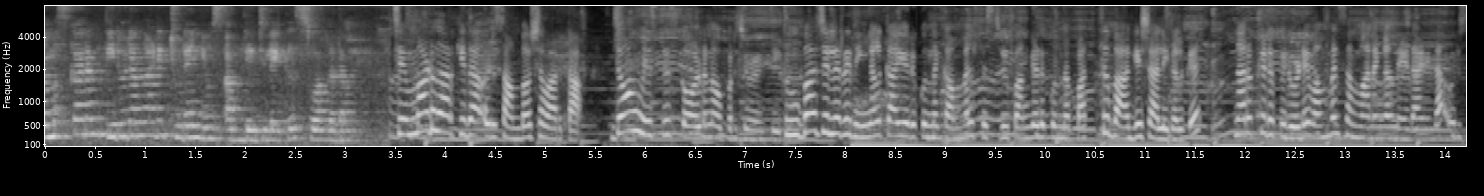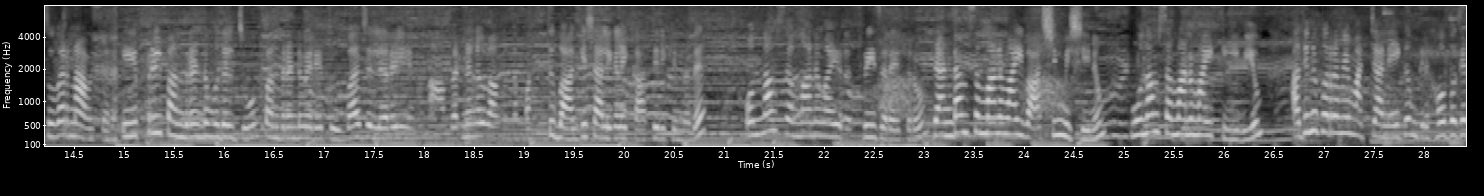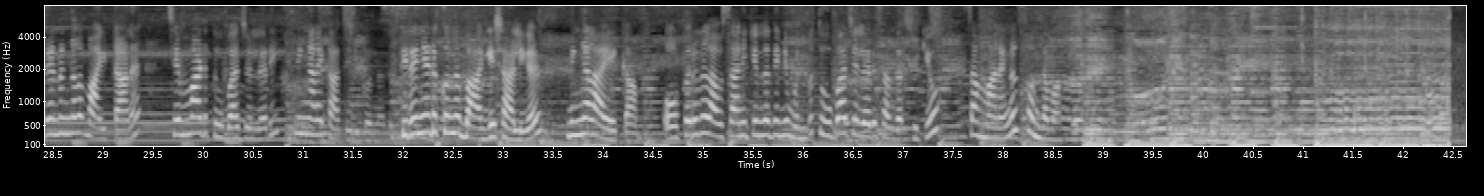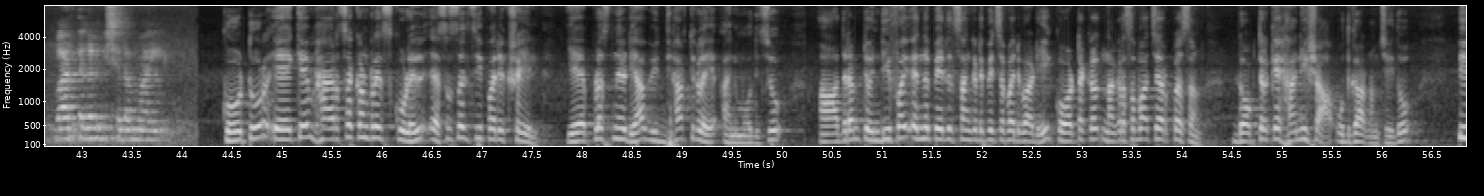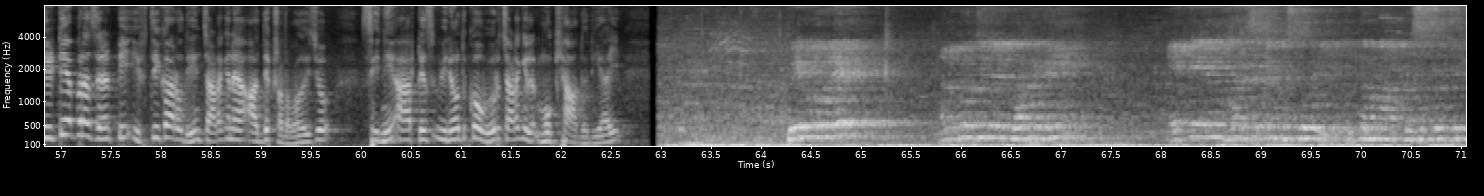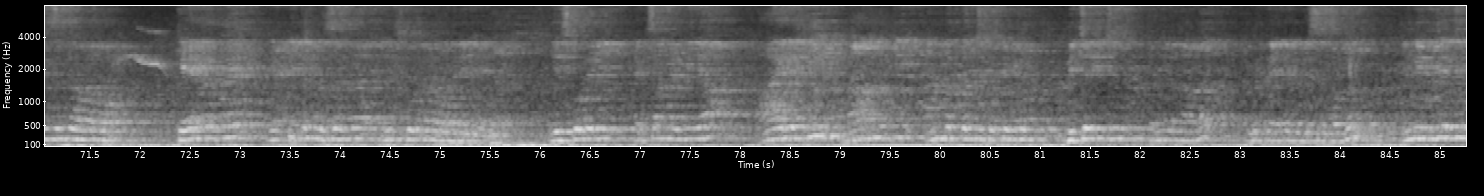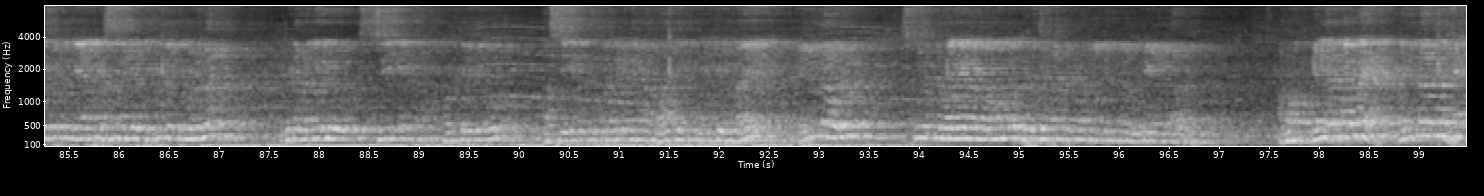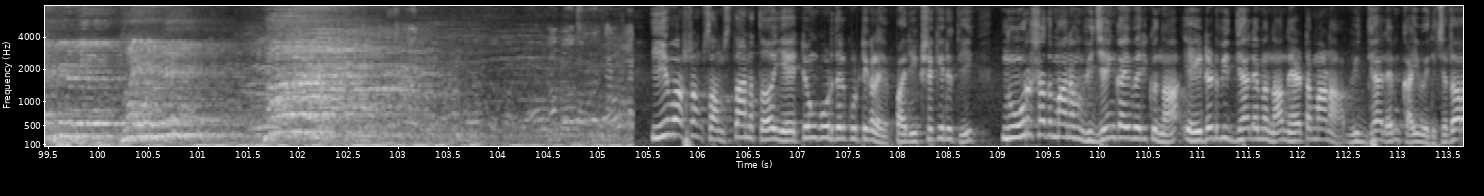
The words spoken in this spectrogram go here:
നമസ്കാരം. Tirurangadi today news അപ്ഡേറ്റിലേക്ക് സ്വാഗതം. ചെമ്മാടുകാർക്കിത ഒരു സന്തോഷ വാർത്ത. Don't miss this golden opportunity Thuba jewellery നിങ്ങൾക്കായി ഒരുക്കുന്ന കമ്മൽ ഫെസ്റ്റിൽ പങ്കെടുക്കുന്ന പത്ത് ഭാഗ്യശാലികൾക്ക് നറുക്കെടുപ്പിലൂടെ വമ്പൻ സമ്മാനങ്ങൾ നേടാനുള്ള ഒരു സുവർണാവസരം. ഏപ്രിൽ പന്ത്രണ്ട് മുതൽ ജൂൺ പന്ത്രണ്ട് വരെ തൂബ ജ്വല്ലറിയിൽ നിന്ന് ആഭരണങ്ങൾ വാങ്ങുന്ന പത്ത് ഭാഗ്യശാലികളെ കാത്തിരിക്കുന്നത് ഒന്നാം സമ്മാനമായി റെഫ്രിജറേറ്ററും രണ്ടാം സമ്മാനമായി വാഷിംഗ് മെഷീനും മൂന്നാം സമ്മാനമായി ടി വിയും. അതിനു പുറമെ മറ്റനേകം ഗൃഹോപകരണങ്ങളുമായിട്ടാണ് ചെമ്മാട് തൂബ ജ്വല്ലറി നിങ്ങളെ കാത്തിരിക്കുന്നത്. തിരഞ്ഞെടുക്കുന്ന ഭാഗ്യശാലികൾ നിങ്ങളായേക്കാം. ഓഫറുകൾ അവസാനിക്കുന്നതിന് മുൻപ് തൂബ ജ്വല്ലറി സന്ദർശിക്കൂ. സമ്മാനങ്ങൾ സ്വന്തമാക്കൂ. വാർത്തകൾ വിശദമായി. Kottoor A K M higher secondary സ്കൂളിൽ എസ് എസ് എൽ സി പരീക്ഷയിൽ എ പ്ലസ് നേടിയ വിദ്യാർത്ഥികളെ അനുമോദിച്ചു. ആദരം ട്വന്റി ഫൈവ് എന്ന പേരിൽ സംഘടിപ്പിച്ച പരിപാടി കോട്ടക്കൽ നഗരസഭാ ചെയർപേഴ്സൺ ഡോക്ടർ കെ ഹനീഷ ഉദ്ഘാടനം ചെയ്തു. P T A president P Iftikharuddin ചടങ്ങിന് അധ്യക്ഷത വഹിച്ചു. സിനി ആർട്ടിസ്റ്റ് വിനോദ് കോവൂർ ചടങ്ങിൽ മുഖ്യാതിഥിയായി. കേരളത്തെ ഞെട്ടിക്കുന്ന റിസൾട്ട് ഈ സ്കൂളിൽ എക്സാം എഴുതിയ ആയിരത്തി നാനൂറ്റി അൻപത്തഞ്ച് കുട്ടികളും വിജയിച്ചു എന്നുള്ളതാണ് ഇവിടുത്തെ ഏറ്റവും വലിയ സന്തോഷം ഇന്ന് ഈ വിജയിച്ച കുട്ടികൾ എ കുട്ടികൾക്ക് മുഴുവൻ ഇവിടെ വലിയൊരു സ്വീകരണം കൊടുത്തിരിക്കുന്നു. ആ സ്വീകരണത്തിൽ പങ്കെടുക്കാൻ ഭാഗ്യം എനിക്കുണ്ടായി എല്ലാവരും സ്കൂളിന്റെ വകയിൽ നമ്മൾ പിടിച്ചുകൊണ്ടാണ് ഈ വർഷം സംസ്ഥാനത്ത് ഏറ്റവും കൂടുതൽ കുട്ടികളെ പരീക്ഷയ്ക്കിരുത്തി നൂറ് ശതമാനം വിജയം കൈവരിക്കുന്ന എയ്ഡഡ് വിദ്യാലയം എന്ന നേട്ടമാണ് വിദ്യാലയം കൈവരിച്ചത്.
